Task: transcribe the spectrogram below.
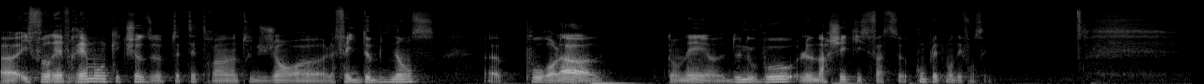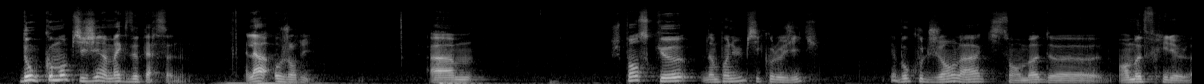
Euh, il faudrait vraiment quelque chose, peut-être un truc du genre la faillite de Binance, pour là qu'on ait de nouveau le marché qui se fasse complètement défoncer. Donc, comment piéger un max de personnes? Là, aujourd'hui, euh, je pense que d'un point de vue psychologique, il y a beaucoup de gens là qui sont en mode, euh, en mode frileux.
